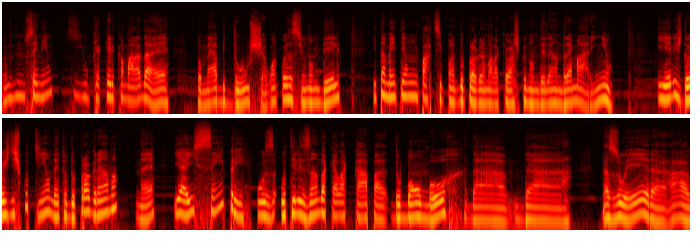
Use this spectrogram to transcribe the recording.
Eu não sei nem o que, o que aquele camarada é. Tomé Abducha, alguma coisa assim, o nome dele. E também tem um participante do programa lá que eu acho que o nome dele é André Marinho. E eles dois discutiam dentro do programa, né? E aí sempre us, utilizando aquela capa do bom humor, da, da da zoeira, ah,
